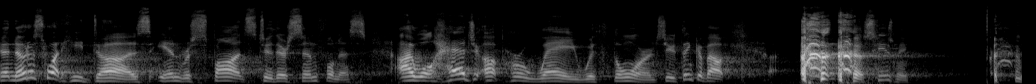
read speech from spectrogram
And notice what he does in response to their sinfulness. I will hedge up her way with thorns. So you think about, excuse me,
